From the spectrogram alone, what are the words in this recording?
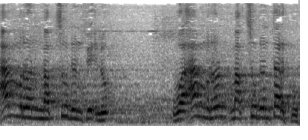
Amrun maksudun fi'lu wa amrun maksudun tarku.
